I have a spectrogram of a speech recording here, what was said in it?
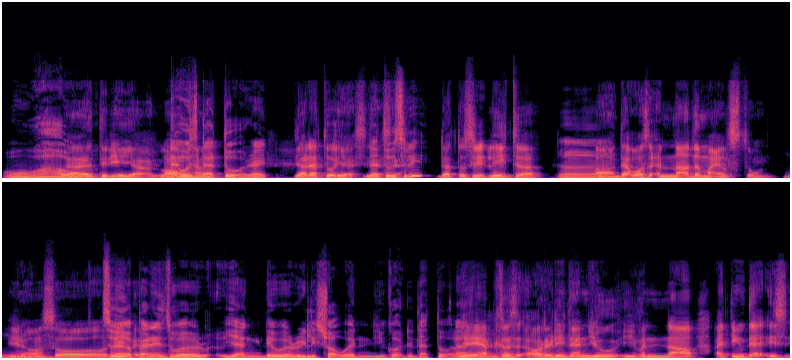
Oh, wow. Uh, 38, yeah. Long that was time. Dato, right? Yeah, Dato, yes. yes, Dato yes. Sri? Dato Sri later, Ah. uh, that was another milestone, you know. Mm. So, so that- your parents were young, they were really shocked when you got the Dato lah. Yeah, yeah, because already then you even now I think that is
